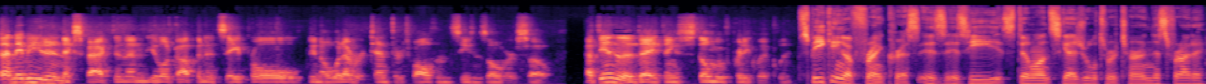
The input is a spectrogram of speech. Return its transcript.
that maybe you didn't expect, and then you look up and it's April, you know, whatever, 10th or 12th, and the season's over. So at the end of the day, things still move pretty quickly. Speaking of Frank, Chris, is is he still on schedule to return this Friday?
